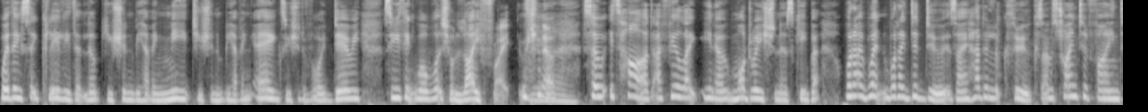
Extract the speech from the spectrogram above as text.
where they say clearly that look you shouldn't be having meat you shouldn't be having eggs you should avoid dairy. So you think well what's your life right? You know? So it's hard. I feel like you know moderation is key. But what i went what i did do is i had a look through because i was trying to find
